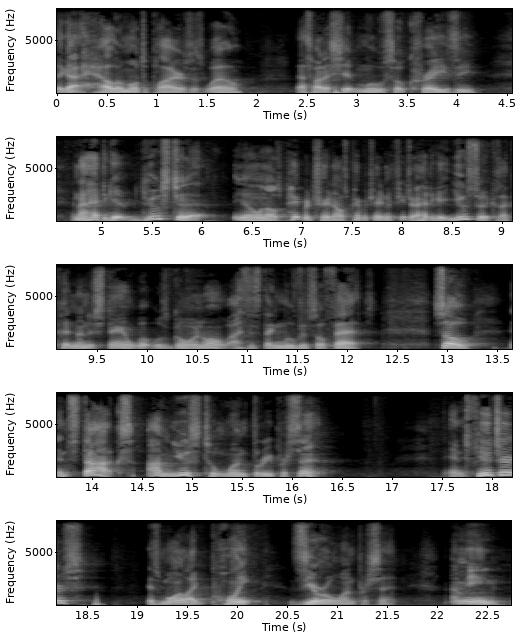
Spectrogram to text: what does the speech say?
They got hella multipliers as well. That's why that shit moves so crazy. And I had to get used to that. You know, when I was paper trading, I was paper trading in the future. I had to get used to it because I couldn't understand what was going on. Why is this thing moving so fast? So in stocks, I'm used to 1 3%. In futures, it's more like 0.01%. I mean,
